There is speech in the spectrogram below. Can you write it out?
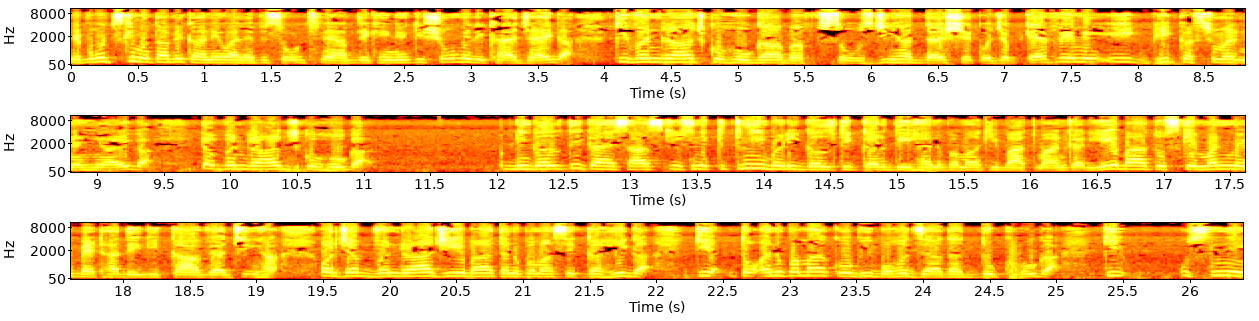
रिपोर्ट्स के मुताबिक आने वाले एपिसोड्स में आप देखेंगे कि शो में दिखाया जाएगा कि वनराज को होगा अब अफसोस। जी हाँ, दर्शकों, जब कैफ़े में एक भी कस्टमर नहीं आएगा, तब वनराज को होगा अपनी गलती का एहसास कि उसने कितनी बड़ी गलती कर दी है, अनुपमा की बात मानकर। ये बात उसके मन में बैठा देगी काव्या जी हाँ। और जब वनराज ये बात अनुपमा से कहेगा कि तो अनुपमा को भी बहुत ज़्यादा दुख होगा कि उसने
